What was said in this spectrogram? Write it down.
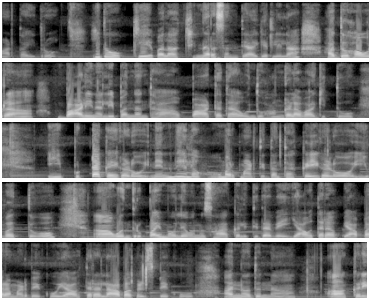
ಮಾಡ್ತಾ ಇದ್ರು. ಇದು ಕೇವಲ ಚಿನ್ನರ ಸಂತೆ ಆಗಿರಲಿಲ್ಲ, ಅದು ಅವರ ಬಾಳಿನಲ್ಲಿ ಬಂದಂತಹ ಪಾಠದ ಒಂದು ಅಂಗಳವಾಗಿತ್ತು. ಈ ಪುಟ್ಟ ಕೈಗಳು ನೆನ್ನೆಲ್ಲ ಹೋಮ್ ಹೋಮ್ವರ್ಕ್ ಮಾಡ್ತಿದ್ದಂತಹ ಕೈಗಳು ಇವತ್ತು ಒಂದು ರೂಪಾಯಿ ಮೌಲ್ಯವನ್ನು ಸಹ ಕಲಿತಿದ್ದಾವೆ. ಯಾವ ಥರ ವ್ಯಾಪಾರ ಮಾಡಬೇಕು ಯಾವ ಥರ ಲಾಭ ಗಳಿಸ್ಬೇಕು ಅನ್ನೋದನ್ನು ಕಲಿ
